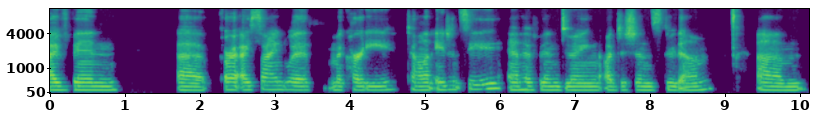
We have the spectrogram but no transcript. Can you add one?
I've been, uh, or I signed with McCarty Talent Agency and have been doing auditions through them. Um,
